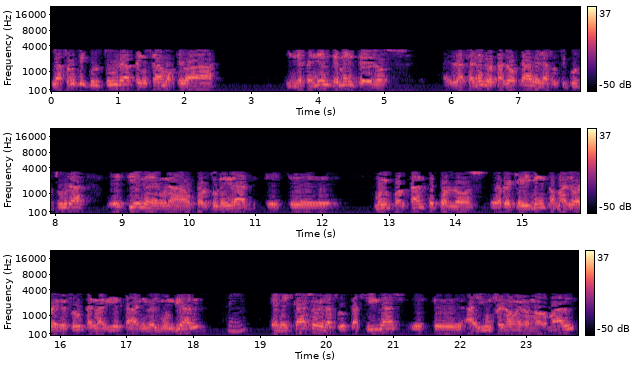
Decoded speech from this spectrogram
la fruticultura pensamos que va, independientemente de los las anécdotas locales, la fruticultura eh, tiene una oportunidad este, muy importante por los eh, requerimientos mayores de fruta en la dieta a nivel mundial. Sí. En el caso de las frutas finas, este, hay un fenómeno normal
